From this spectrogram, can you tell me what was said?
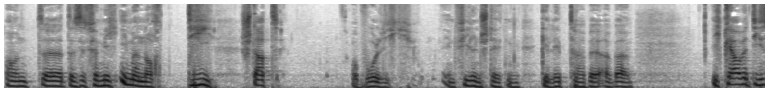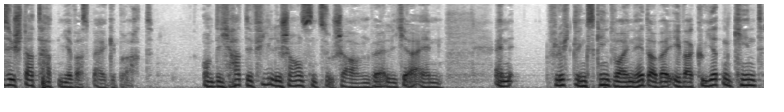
Und äh, das ist für mich immer noch die Stadt, obwohl ich in vielen Städten gelebt habe. Aber ich glaube, diese Stadt hat mir was beigebracht. Und ich hatte viele Chancen zu schauen, weil ich ja ein, ein Flüchtlingskind war ich nicht, aber Evakuiertenkind,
